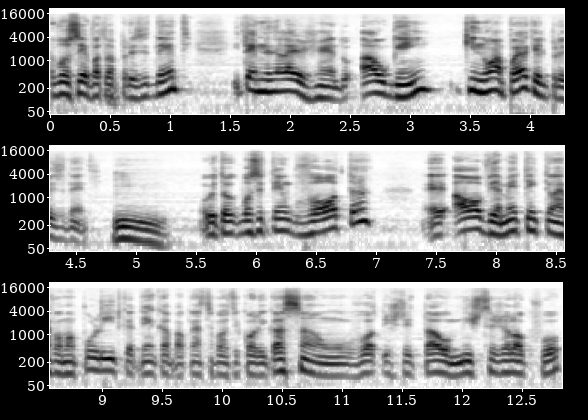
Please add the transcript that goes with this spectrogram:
você vota para presidente e termina elegendo alguém que não apoia aquele presidente. Hum. Ou então você tem vota é, obviamente tem que ter uma reforma política, tem que acabar com esse negócio de coligação, o voto distrital, o misto, seja lá o que for.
